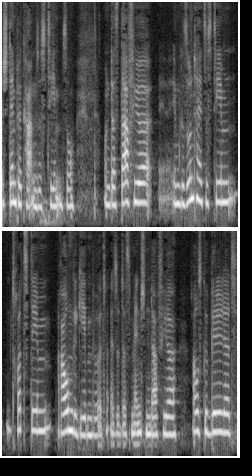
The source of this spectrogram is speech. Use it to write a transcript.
Stempelkartensystem. So und dass dafür im Gesundheitssystem trotzdem Raum gegeben wird, also dass Menschen dafür ausgebildet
